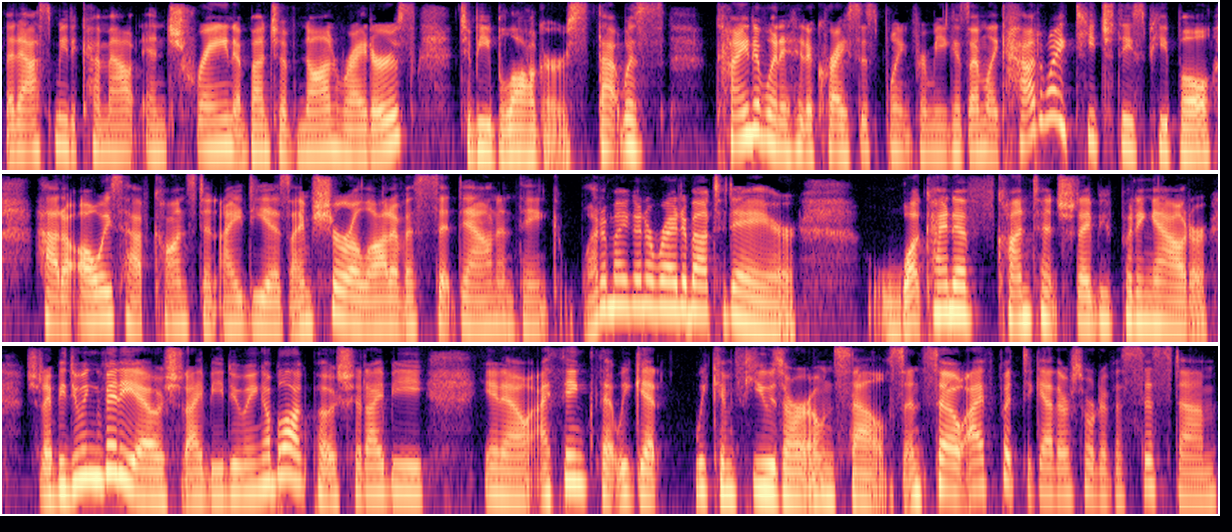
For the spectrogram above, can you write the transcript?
that asked me to come out and train a bunch of non writers to be bloggers. That was kind of when it hit a crisis point for me because I'm like, how do I teach these people how to always have constant ideas? I'm sure a lot of us sit down and think, what am I going to write about today? Or what kind of content should I be putting out? Or should I be doing video? Should I be doing a blog post? Should I be, you know, I think that we get we confuse our own selves. And so I've put together sort of a system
